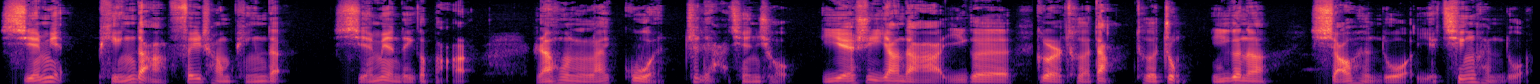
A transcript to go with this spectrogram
斜面平的啊，非常平的斜面的一个板儿，然后呢来滚这俩铅球，也是一样的啊，一个个儿特大特重，一个呢小很多也轻很多。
